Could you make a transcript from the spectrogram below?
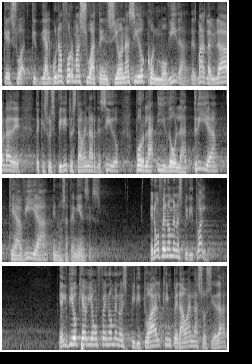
que, de alguna forma su atención ha sido conmovida. Es más, la Biblia habla de, de que su espíritu estaba enardecido por la idolatría que había en los atenienses. Era un fenómeno espiritual. Él vio que había un fenómeno espiritual que imperaba en la sociedad.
